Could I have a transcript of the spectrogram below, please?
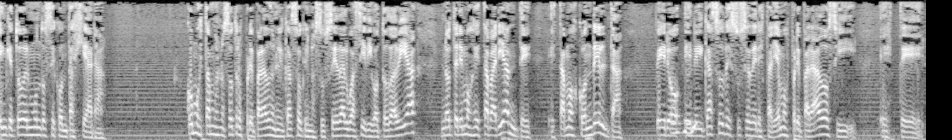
en que todo el mundo se contagiara. ¿Cómo estamos nosotros preparados en el caso que nos suceda algo así? Digo, todavía no tenemos esta variante, estamos con Delta, pero uh -huh. en el caso de suceder, ¿estaríamos preparados y este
